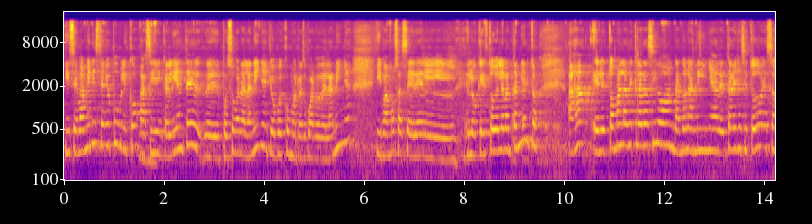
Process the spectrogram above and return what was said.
y se va a Ministerio Público así en caliente pues suban a la niña yo voy como en resguardo de la niña y vamos a hacer el lo que es todo el levantamiento. Ajá le toman la declaración dando a la niña detalles y todo eso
